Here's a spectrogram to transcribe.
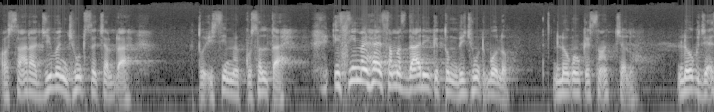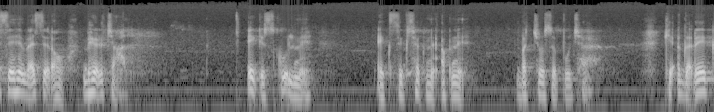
और सारा जीवन झूठ से चल रहा है तो इसी में कुशलता है। इसी में है समझदारी कि तुम भी झूठ बोलो। लोगों के साथ चलो। लोग जैसे हैं वैसे रहो। भेड़ चाल एक स्कूल में एक शिक्षक ने अपने बच्चों से पूछा कि अगर एक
